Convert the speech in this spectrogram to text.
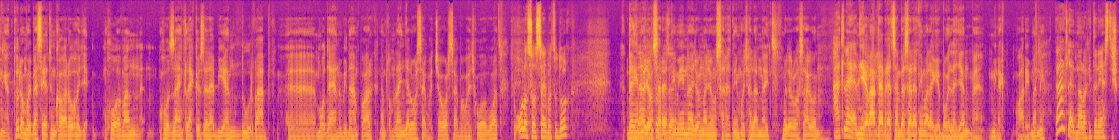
Igen, tudom, hogy beszéltünk arról, hogy hol van hozzánk legközelebb ilyen durvább, modern vidámpark. Nem tudom, Lengyelország, vagy Csehországban, vagy hol volt. Olaszországban tudok. De én nagyon szeretném, közel. én nagyon-nagyon szeretném, hogyha lenne itt Magyarországon. Hát lehet. Nyilván Debrecenbe szeretném a legjobban, hogy legyen, mert minek arrébb menni. De hát lehetne alakítani ezt is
